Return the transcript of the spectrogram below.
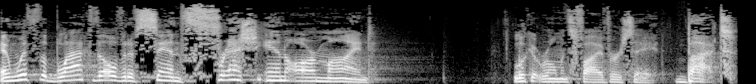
And with the black velvet of sin fresh in our mind, Look at Romans 5, verse 8. But,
